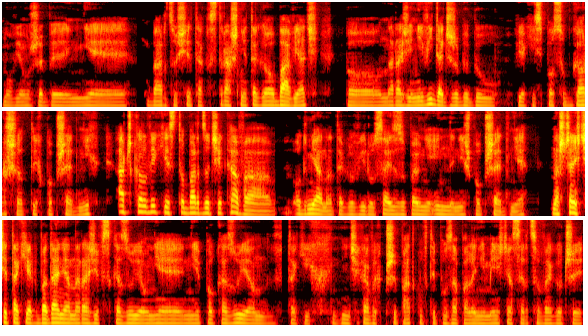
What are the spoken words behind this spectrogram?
mówią, żeby nie bardzo się tak strasznie tego obawiać, bo na razie nie widać, żeby był w jakiś sposób gorszy od tych poprzednich. Aczkolwiek jest to bardzo ciekawa odmiana tego wirusa, jest zupełnie inny niż poprzednie. Na szczęście, tak jak badania na razie wskazują, nie, nie pokazuje on takich nieciekawych przypadków typu zapalenie mięśnia sercowego czy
